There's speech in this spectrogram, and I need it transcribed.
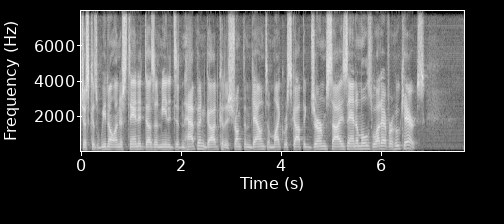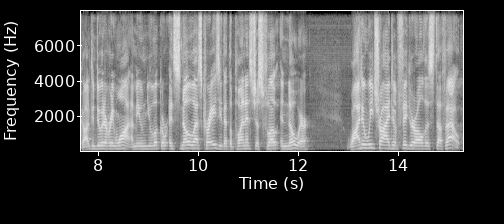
Just because we don't understand it doesn't mean it didn't happen. God could have shrunk them down to microscopic germ sized animals, whatever, who cares? God can do whatever he wants. I mean, when you look, it's no less crazy that the planets just float in nowhere. Why do we try to figure all this stuff out?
